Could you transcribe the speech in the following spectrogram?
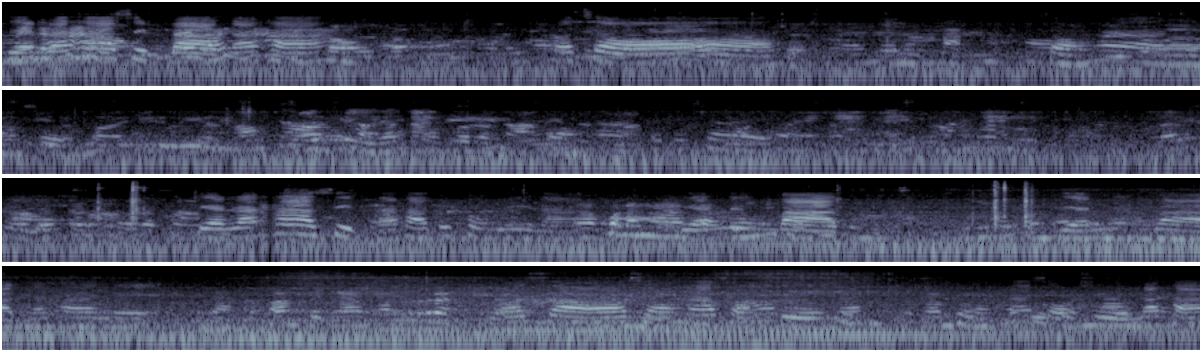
เหรียญละห้าสิบบาทนะคะ พศสองห้าหนึ่งศูนย์เอาสีแล้วกันคนละสองห้าไม่ใช่เหรียญละห้าสิบนะคะทุกคนนี่นะเหรียญหนึ่งบาทเหรียญหนึ่งบาทนะคะนี่ยงามความเลิศพศสองห้าสองศูนย์นะความถูกห้าสองศูนย์นะคะ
